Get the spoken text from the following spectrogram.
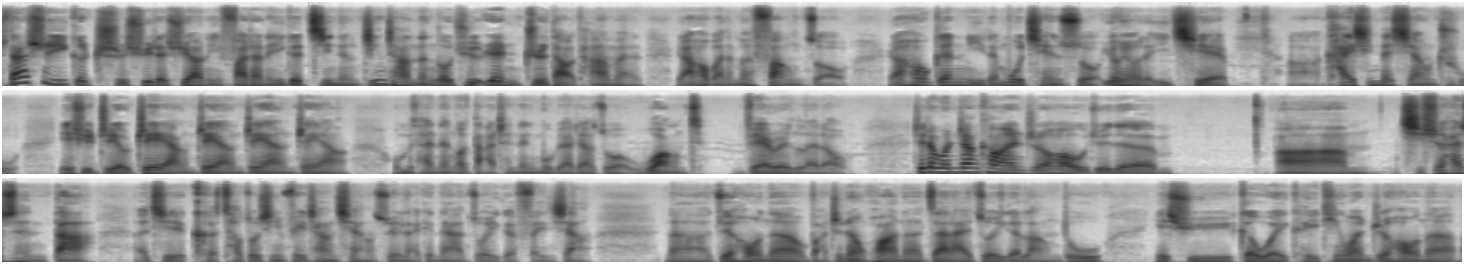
所以它是一个持续的需要你发展的一个技能，经常能够去认知到他们，然后把他们放走，然后跟你的目前所拥有的一切啊开心的相处。也许只有这样这样这样这样，我们才能够达成那个目标，叫做 want Very little。这段文章看完之后，我觉得啊，其实还是很大，而且可操作性非常强，所以来跟大家做一个分享。那最后呢，我把这段话呢再来做一个朗读，也许各位可以听完之后呢，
